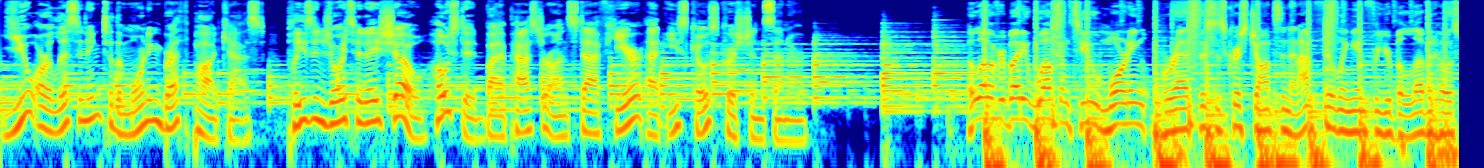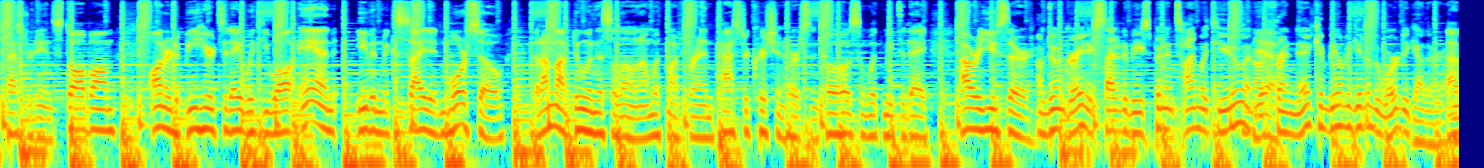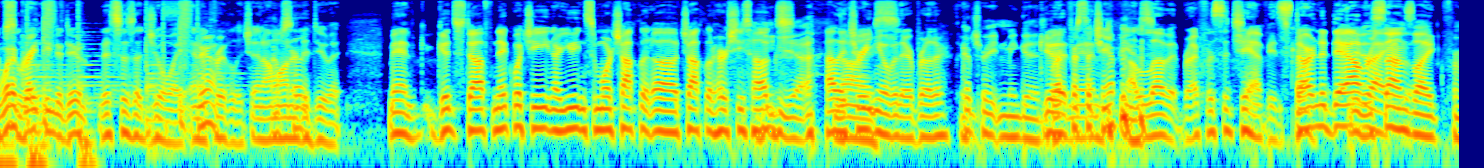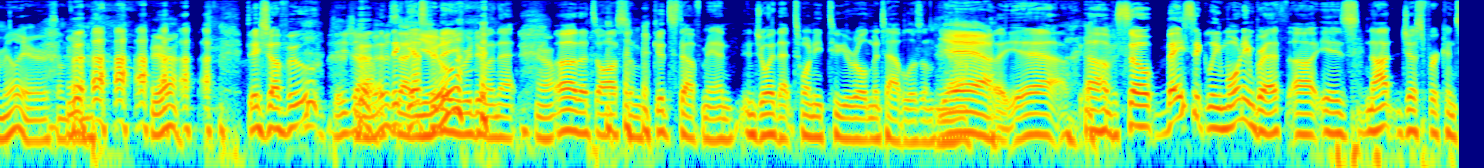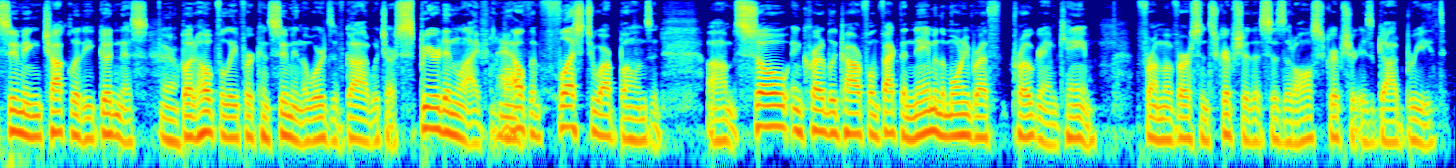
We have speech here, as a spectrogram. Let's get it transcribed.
You are listening to the Morning Breath Podcast. Please enjoy today's show, hosted by a pastor on staff here at East Coast Christian Center. Hello, everybody. Welcome to Morning Breath. This is Chris Johnson, and I'm filling in for your beloved host, Pastor Dan Stahlbaum. Honored to be here today with you all, and even excited more so that I'm not doing this alone. I'm with my friend, Pastor Christian Herson, co hosting with me today. How are you, sir? I'm doing great. Excited to be spending time with you and our Yeah. friend Nick and be able to get in the Word together. And what a great thing to do. This is a joy and a privilege, and I'm honored to do it. Man, good stuff. Nick, what you eating? Are you eating some more chocolate uh, chocolate Hershey's hugs? Yeah. How they treating you over there, brother? They're treating me good. Good, Breakfast of man. Champions. I love it. Breakfast of champions. Starting the day out right. sounds like familiar or something. Yeah. Deja vu? Deja vu? I think that yesterday you? you? were doing that. Yeah. Oh, that's awesome. Good stuff, man. Enjoy that 22 year old metabolism. Yeah. Uh, yeah. Um, so basically, morning breath uh, is not just for consuming chocolatey goodness, Yeah. but hopefully for consuming the words of God, which are spirit and life and health and flesh to our bones. And um, so incredibly powerful. In fact, the name of the morning breath program came from a verse in scripture that says that all scripture is God breathed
